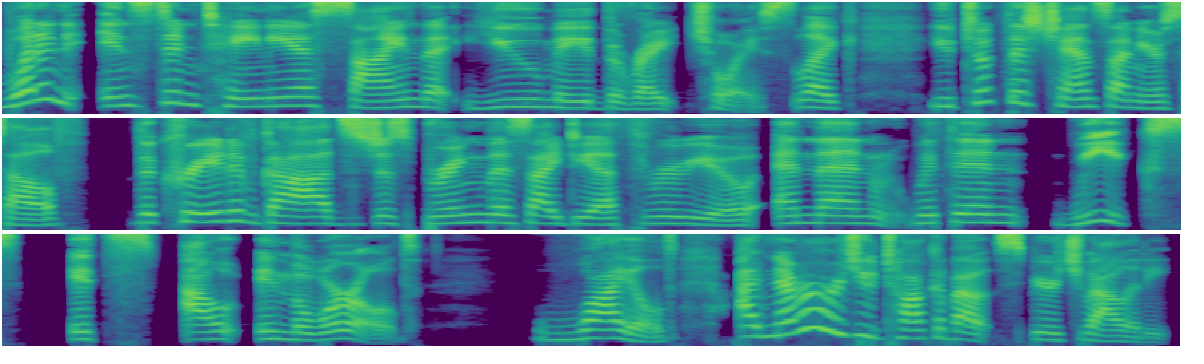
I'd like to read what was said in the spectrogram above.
what an instantaneous sign that you made the right choice. Like you took this chance on yourself. The creative gods just bring this idea through you. And then within weeks, it's out in the world. Wild. I've never heard you talk about spirituality.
